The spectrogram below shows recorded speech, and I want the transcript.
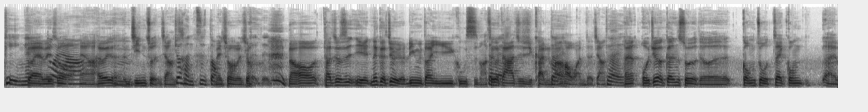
停。对，没错，对啊，还会很精准这样子，就很自动。没错，没错。然后他就是也那个就有另一段抑郁故事嘛，这个大家就去看，蛮好玩的。这样，对，嗯，我觉得跟所有的工作在工呃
